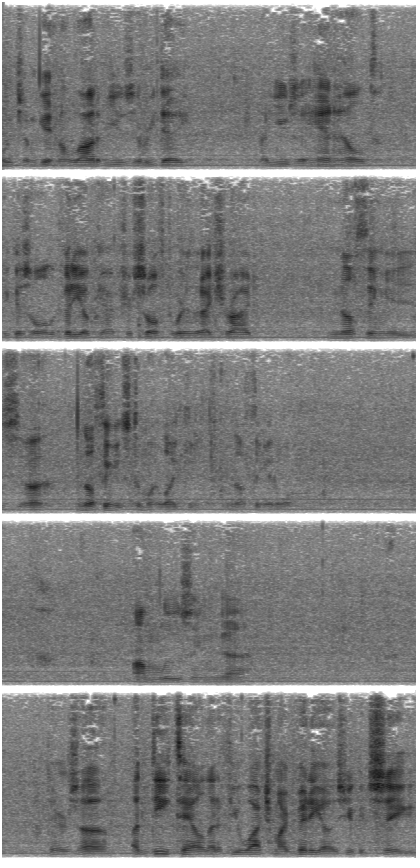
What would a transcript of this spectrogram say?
which I'm getting a lot of views every day. I use a handheld because all the video capture software that I tried, nothing is uh, nothing is to my liking, nothing at all. I'm losing. Uh, there's a, a detail that if you watch my videos, you could see.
